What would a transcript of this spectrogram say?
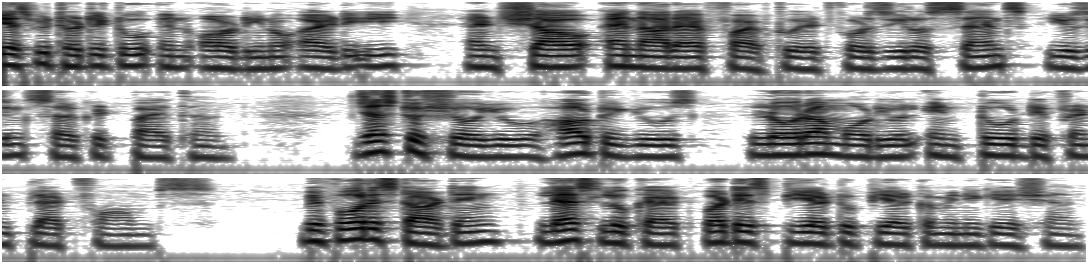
ESP32 in Arduino IDE and Xiao NRF52840 Sense using CircuitPython. Just to show you how to use LoRa module in two different platforms. Before starting, let's look at what is peer-to-peer -peer communication.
